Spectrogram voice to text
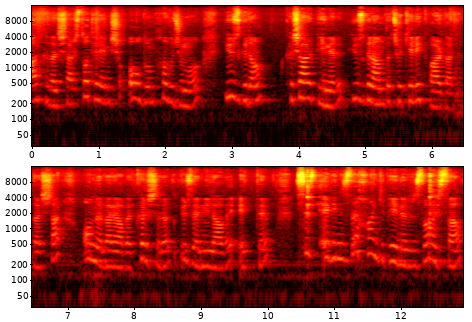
Arkadaşlar sotelemiş olduğum havucumu 100 gram kaşar peyniri 100 gram da çökelek vardı arkadaşlar. Onunla beraber karıştırarak üzerine ilave ettim. Siz evinizde hangi peyniriniz varsa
